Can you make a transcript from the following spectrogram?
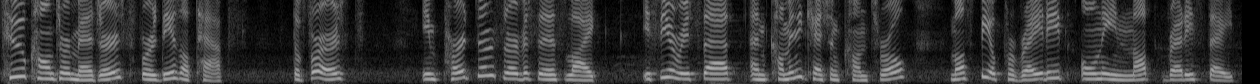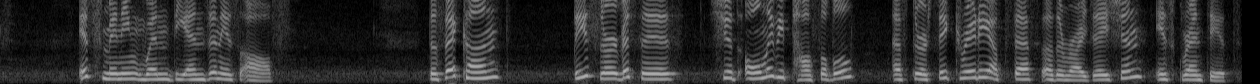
two countermeasures for these attacks. The first, important services like EC reset and communication control must be operated only in not ready state. Its meaning when the engine is off. The second, these services should only be possible after security access authorization is granted.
